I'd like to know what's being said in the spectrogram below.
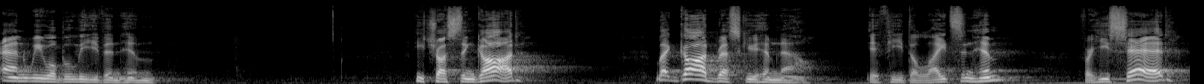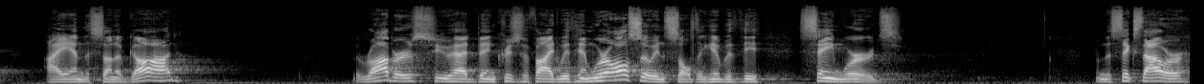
and we will believe in him. He trusts in God. Let God rescue him now, if he delights in him. For he said, I am the Son of God. The robbers who had been crucified with him were also insulting him with the same words. From the sixth hour,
